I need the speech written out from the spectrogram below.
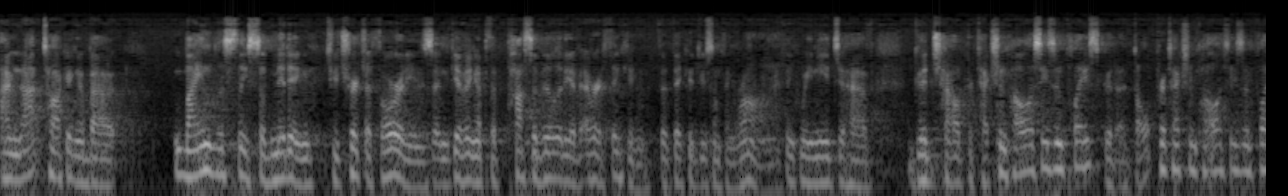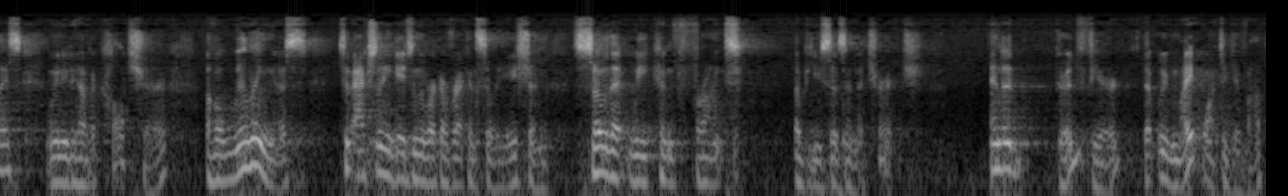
I'm not talking about mindlessly submitting to church authorities and giving up the possibility of ever thinking that they could do something wrong. I think we need to have good child protection policies in place, good adult protection policies in place, and we need to have a culture of a willingness to actually engage in the work of reconciliation so that we confront abuses in the church. And a good fear that we might want to give up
